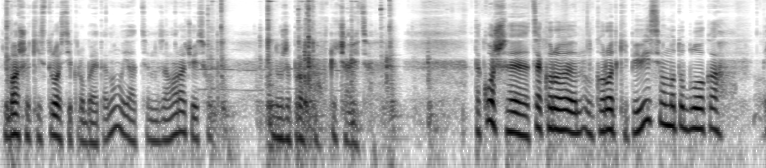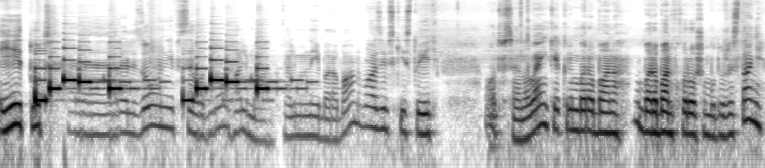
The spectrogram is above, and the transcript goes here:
Хіба що якийсь тросик робити. Ну, я цим не заморачуюсь, от дуже просто включається. Також е, це коро- короткі півісів мотоблока. І тут реалізовані все одно гальма. Гальмівний барабан вазівський стоїть. От все новеньке, крім барабана. Ну, барабан в хорошому дуже стані.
